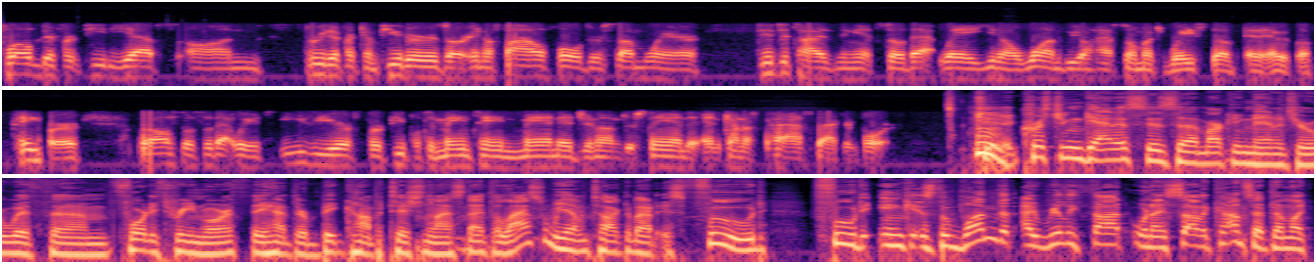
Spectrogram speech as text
12 different PDFs on three different computers or in a file folder somewhere, digitizing it so that way, you know, one, we don't have so much waste of, eh, of paper, but also so that way it's easier for people to maintain, manage, and understand and kind of pass back and forth. Uh, Christian Gaddis is a marketing manager with um, 43 North. They had their big competition last night. The last one we haven't talked about is Food. Food Inc. is the one that I really thought when I saw the concept, I'm like,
